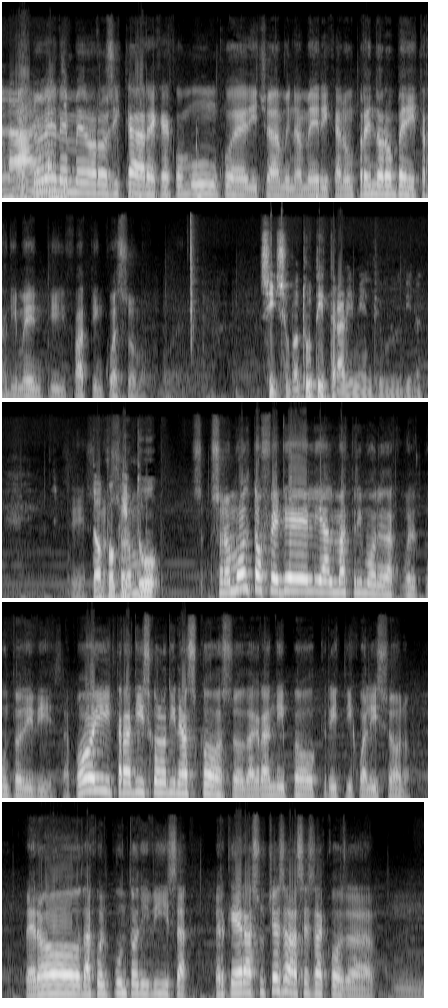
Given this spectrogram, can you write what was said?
la, non la, è nemmeno rosicare che comunque diciamo in America non prendono bene i tradimenti fatti in questo modo eh. sì soprattutto i tradimenti voglio dire sì, dopo sono, che tu sono molto fedeli al matrimonio da quel punto di vista poi tradiscono di nascosto da grandi ipocriti quali sono però da quel punto di vista perché era successa la stessa cosa mh,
